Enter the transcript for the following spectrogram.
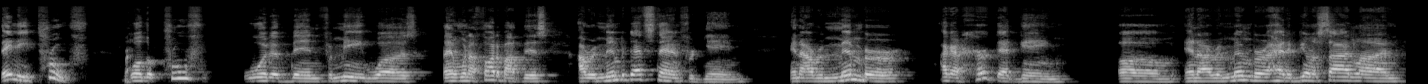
they need proof. Right. Well, the proof would have been for me was, and when I thought about this, I remembered that Stanford game, and I remember I got hurt that game. Um, and I remember I had to be on a sideline,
